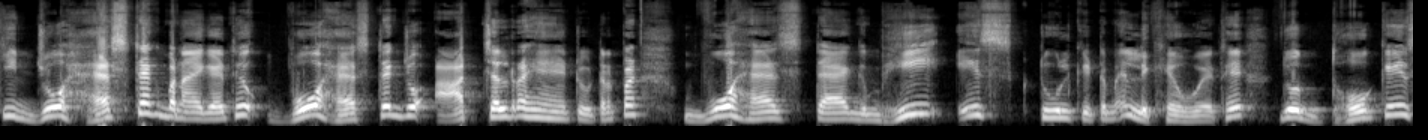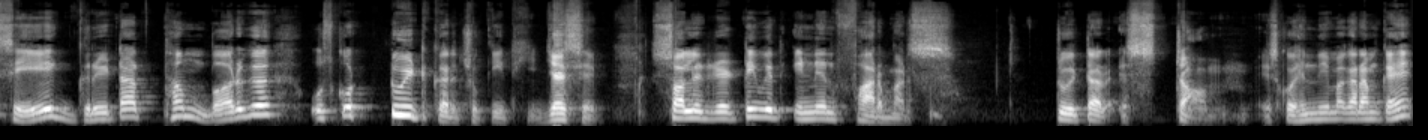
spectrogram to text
कि जो हैशटैग बनाए गए थे, वो हैशटैग जो आज चल रहे हैं ट्विटर पर, वो हैशटैग भी इस टूल किट में लिखे हुए थे, जो धोखे से ग्रेटा थमबर्ग उसको ट्वीट कर चुकी थी। जैसे solidarity with Indian farmers Twitter storm इसको हिंदी में अगर हम कहें,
